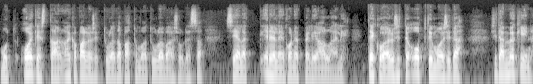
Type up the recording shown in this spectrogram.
Mutta oikeastaan aika paljon sitten tulee tapahtumaan tulevaisuudessa siellä edelleen konepeli alla, eli tekoäly sitten optimoi sitä, sitä mökin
